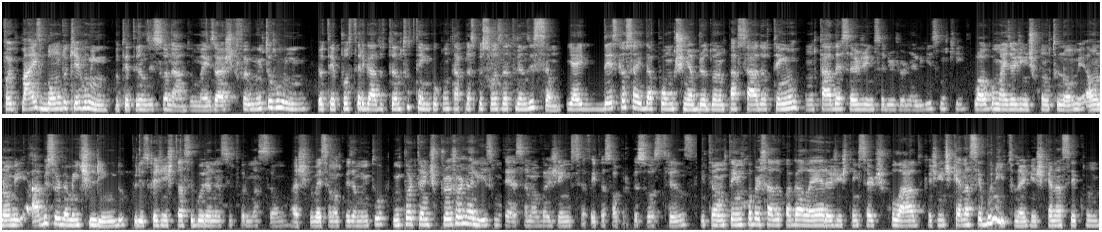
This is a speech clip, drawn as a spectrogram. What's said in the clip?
foi mais bom do que ruim eu ter transicionado, mas eu acho que foi muito ruim eu ter postergado tanto tempo contar para as pessoas da transição. E aí, desde que eu saí da ponte em abril do ano passado, eu tenho montado essa agência de jornalismo que logo mais a gente conta o nome. É um nome absurdamente lindo, por isso que a gente está segurando essa informação. Acho que vai ser uma coisa muito importante pro jornalismo ter essa nova agência feita só para pessoas trans. Então, eu tenho conversado com a galera, a gente tem se articulado que a gente quer nascer bonito, né? A gente quer nascer com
